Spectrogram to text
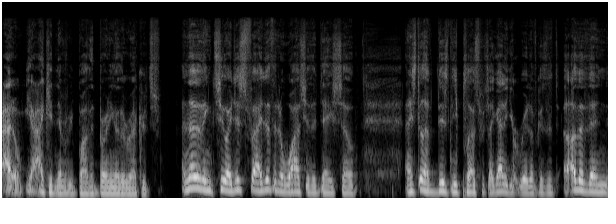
I don't. Yeah, I could never be bothered burning other records. Another thing too, I just I nothing to watch the other day, so I still have Disney Plus, which I got to get rid of because other than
